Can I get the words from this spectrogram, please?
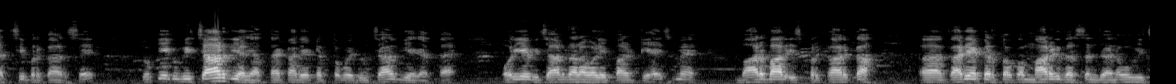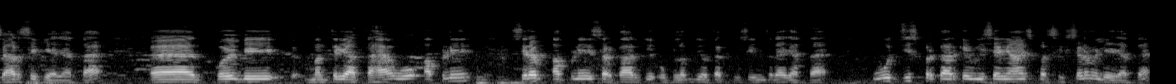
अच्छी प्रकार से क्योंकि एक विचार दिया जाता है कार्यकर्ताओं को एक विचार दिया जाता है और ये विचारधारा वाली पार्टी है। इसमें बार बार इस प्रकार का कार्यकर्ताओं का मार्गदर्शन जो है ना वो विचार से किया जाता है। आ, कोई भी मंत्री आता है वो अपनी सिर्फ़ अपनी सरकार की उपलब्धियों तक सीमित रह जाता है। वो जिस प्रकार के विषय यहाँ इस प्रशिक्षण में लिए जाते हैं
